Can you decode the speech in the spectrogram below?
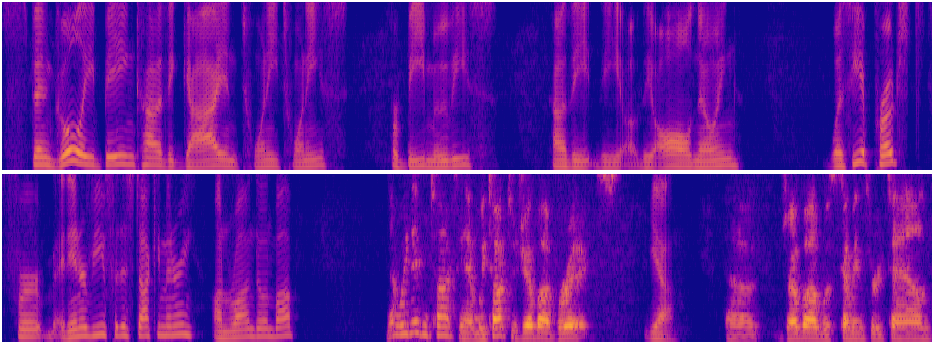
Svengoolie being kind of the guy in 2020s for B movies, kind of the the uh, the all knowing. Was he approached for an interview for this documentary on Rondo and Bob? No, we didn't talk to him. We talked to Joe Bob Briggs. Yeah. Uh, Joe Bob was coming through town,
